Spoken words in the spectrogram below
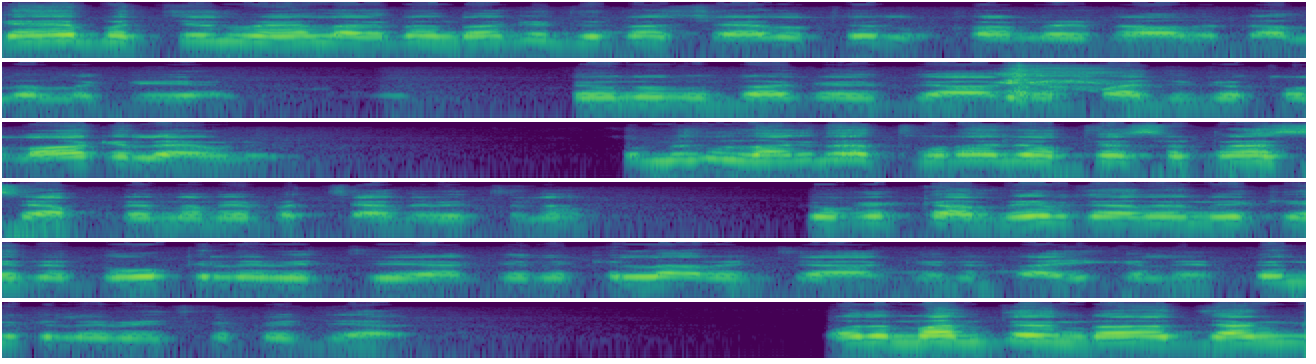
ਗਏ ਬੱਚੇ ਨੂੰ ਐ ਲੱਗਦਾ ਹੁੰਦਾ ਕਿ ਜਿੱਦਾਂ ਸ਼ਾਇਦ ਉੱਥੇ ਰੁੱਖਾਂ ਦੇ ਨਾਲ ਡਾਲਰ ਲੱਗੇ ਆ ਤੇ ਉਹਨਾਂ ਨੂੰ ਹੁੰਦਾ ਕਿ ਜਾ ਕੇ ਭੱਜ ਕੇ ਉੱਥੋਂ ਲਾਹ ਕੇ ਲੈ ਆਉਣੇ। ਸੋ ਮੈਨੂੰ ਲੱਗਦਾ ਥੋੜਾ ਜਿਹਾ ਉੱਥੇ ਸਟ੍ਰੈਸ ਹੈ ਆਪਣੇ ਨਵੇਂ ਬੱਚਿਆਂ ਦੇ ਵਿੱਚ ਨਾ, ਕਿਉਂਕਿ ਘਰ ਦੇ ਵਿਚਾਰਿਆਂ ਨੇ ਕਿਸੇ ਦੇ 2 ਕਿੱਲੇ ਵੇਚੇ ਆ, ਕਿਸੇ ਨੇ ਕਿੱਲਾ ਵੇਚਿਆ, ਕਿਸੇ ਨੇ 2.5 ਕਿੱਲੇ 3 ਕਿੱਲੇ ਵੇਚ ਕੇ ਭੇਜਿਆ। ਉਹਦੇ ਮਨ ਤੇ ਹੁੰਦਾ ਜੰਗ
